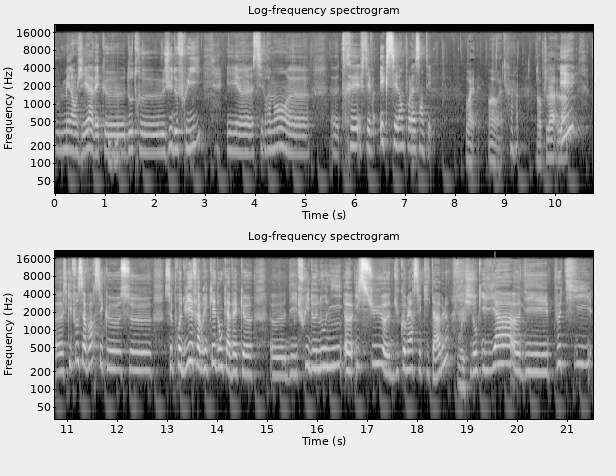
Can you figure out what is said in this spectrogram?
Vous le mélangez avec euh, Mhm. d'autres euh, jus de fruits et c'est vraiment très, c'est excellent pour la santé. Ouais, ouais, ouais. Donc là, là Et euh, ce qu'il faut savoir, c'est que ce, ce produit est fabriqué donc avec euh, euh, des fruits de noni euh, issus du commerce équitable. oui. Donc il y a des petits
